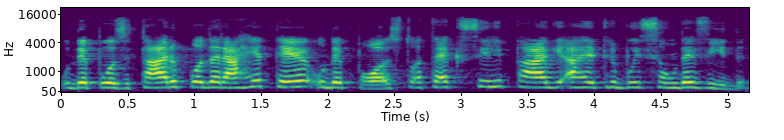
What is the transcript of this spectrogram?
O depositário poderá reter o depósito até que se lhe pague a retribuição devida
